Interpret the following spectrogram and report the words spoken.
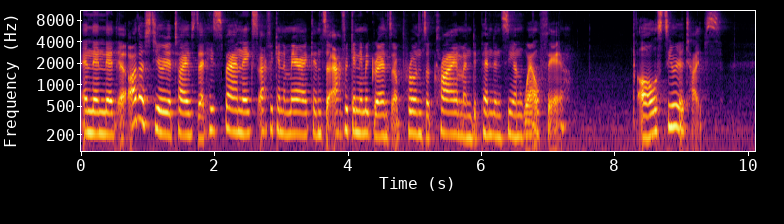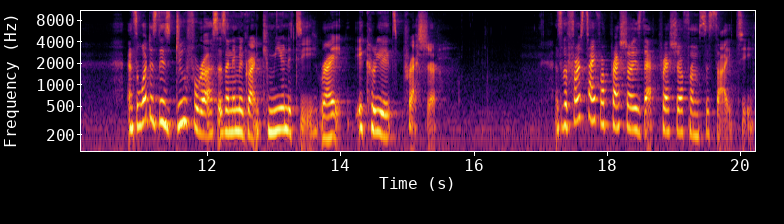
And then there are other stereotypes that Hispanics, African Americans, or African immigrants are prone to crime and dependency on welfare. All stereotypes. And so, what does this do for us as an immigrant community, right? It creates pressure. And so the first type of pressure is that pressure from society.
